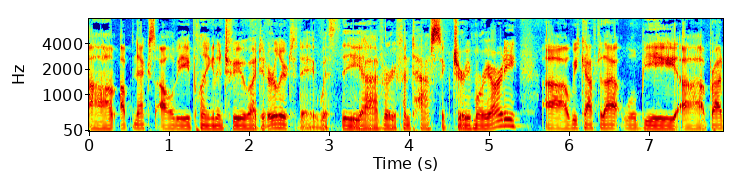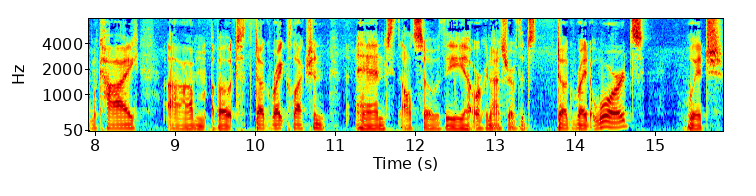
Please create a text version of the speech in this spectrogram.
Uh, up next, I'll be playing an interview I did earlier today with the uh, very fantastic Jerry Moriarty. Uh, a week after that will be uh, Brad Mackay um, about the Doug Wright collection and also the uh, organizer of the Doug Wright Awards, which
